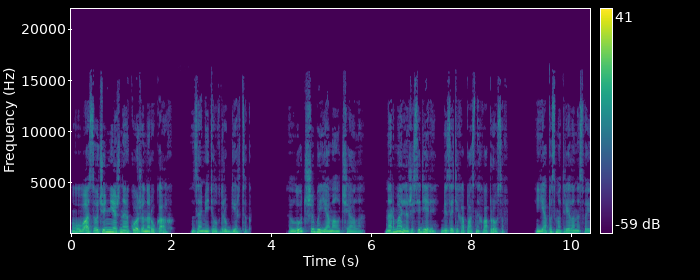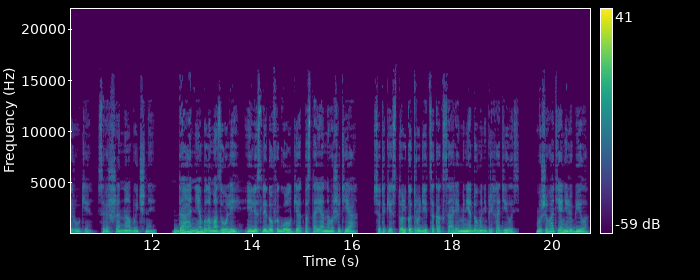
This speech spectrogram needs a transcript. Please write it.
«У вас очень нежная кожа на руках», — заметил вдруг герцог. Лучше бы я молчала. Нормально же сидели, без этих опасных вопросов. Я посмотрела на свои руки, совершенно обычные. Да, не было мозолей или следов иголки от постоянного шитья. Все-таки столько трудиться, как Саре, мне дома не приходилось. Вышивать я не любила,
